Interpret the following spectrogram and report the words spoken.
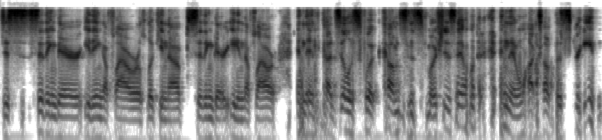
just sitting there eating a flower, looking up, sitting there eating the flower, and then Godzilla's foot comes and smushes him, and then walks off the screen,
